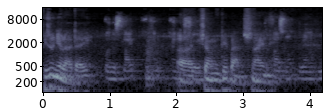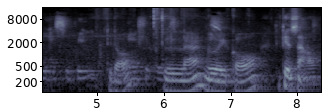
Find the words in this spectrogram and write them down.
Ví dụ như là ở đây, ở trong cái bản slide này, thì đó là người có thiện xảo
